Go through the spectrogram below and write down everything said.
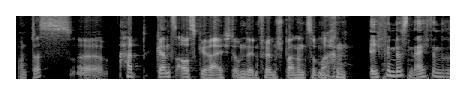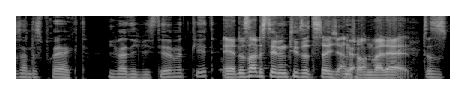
Und das äh, hat ganz ausgereicht, um den Film spannend zu machen. Ich finde das ein echt interessantes Projekt. Ich weiß nicht, wie es dir damit geht. Ja, du solltest dir den Teaser tatsächlich anschauen, weil der, das ist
